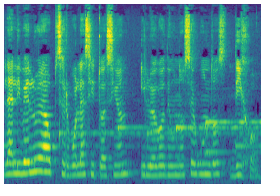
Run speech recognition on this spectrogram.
La libélula observó la situación y luego de unos segundos dijo,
